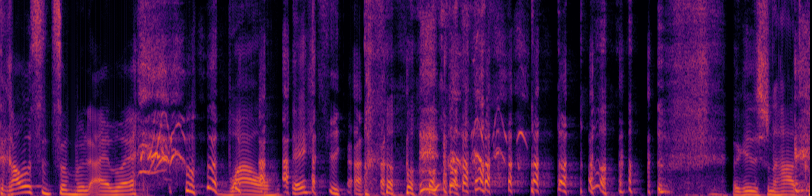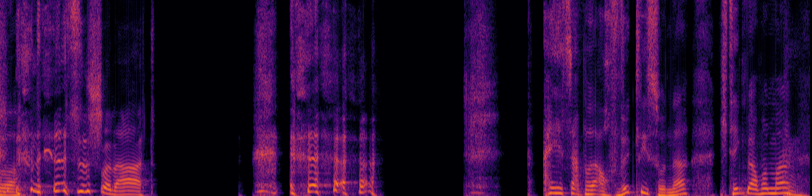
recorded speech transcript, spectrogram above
draußen zum Mülleimer. Wow, echt? ja. Okay, das ist schon hardcore. Das ist schon hart. Ah, jetzt aber auch wirklich so, ne? Ich denke mir auch manchmal,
